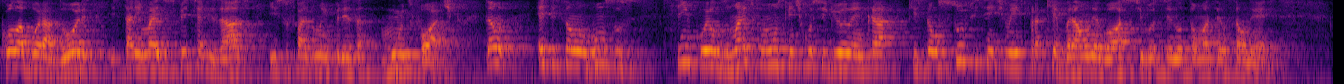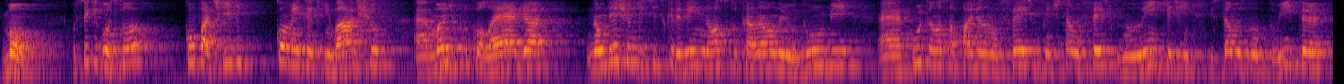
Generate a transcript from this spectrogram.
colaboradores estarem mais especializados. Isso faz uma empresa muito forte. Então, esses são alguns dos cinco erros mais comuns que a gente conseguiu elencar que são suficientemente para quebrar um negócio se você não tomar atenção neles. Bom, você que gostou, compartilhe, comente aqui embaixo, eh, mande para o colega, não deixem de se inscrever em nosso canal no YouTube, é, curta nossa página no Facebook, a gente está no Facebook, no LinkedIn, estamos no Twitter,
